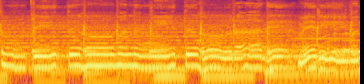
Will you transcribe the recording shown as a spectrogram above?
तुम प्रीत हो मनमीत हो राधे मेरी मन।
